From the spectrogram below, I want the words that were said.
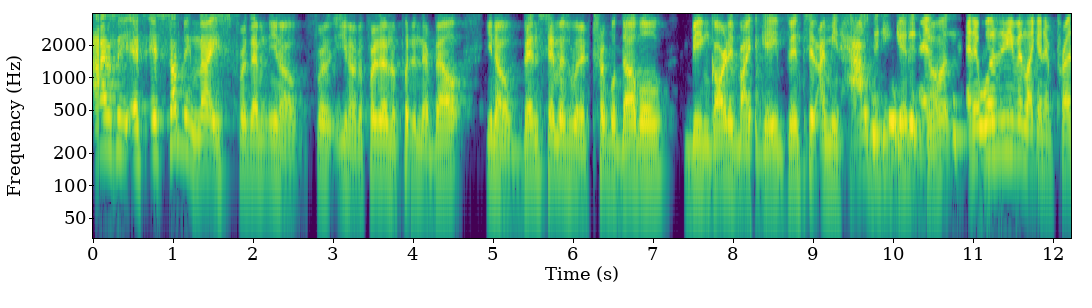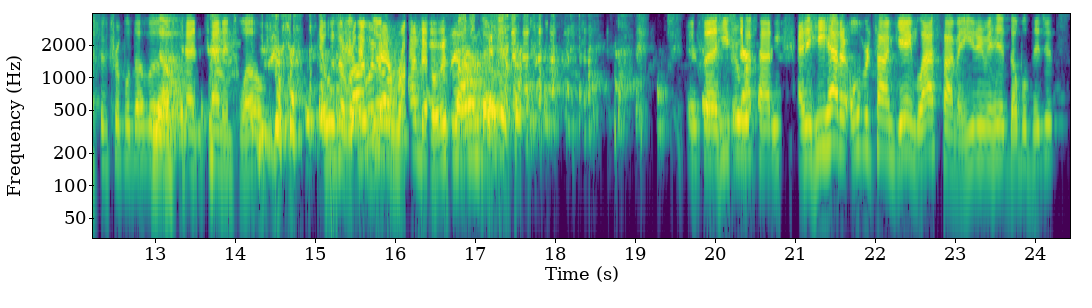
honestly, it's it's something nice for them, you know, for you know, for them to put in their belt. You know, Ben Simmons with a triple double being guarded by Gabe Vincent. I mean, how did he get it and, done? And it wasn't even like an impressive triple double. No. 10, 10, and 12. it was a Rondo. It was at Rondo. It was Rondo. it's that he snap patty, and he had an overtime game last time, and he didn't even hit double digits.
